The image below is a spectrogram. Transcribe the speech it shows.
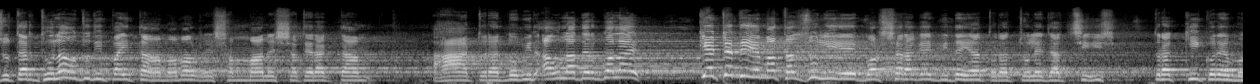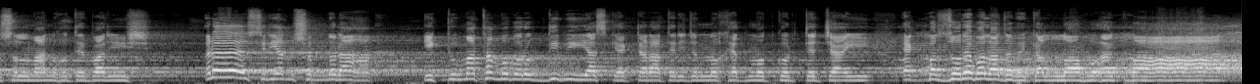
জুতার ধুলাও যদি পাইতাম, আমার সম্মানের সাথে রাখতাম। আর তোরা নবীর আউলাদের গলায় কেটে দিয়ে মাথা ঝুলিয়ে বর্ষার আগে বিদায়া তোরা চলে যাচ্ছিস। তোরা কি করে মুসলমান হতে পারিস? রে সিরিয়ান সৈন্যরা, একটু মাথা মোবারক দিবি, আজকে একটা রাতের জন্য খেদমত করতে চাই। একবার জোরে বলা যাবে কি আল্লাহ একবার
